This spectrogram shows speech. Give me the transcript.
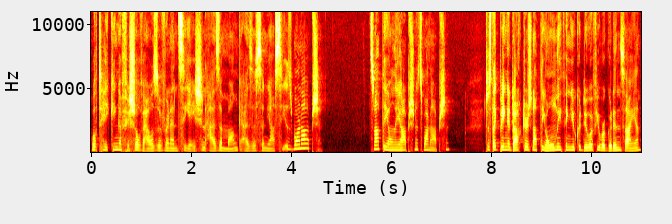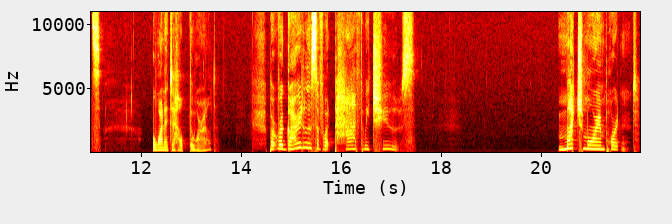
Well, taking official vows of renunciation as a monk, as a sannyasi, is one option. It's not the only option, it's one option. Just like being a doctor is not the only thing you could do if you were good in science or wanted to help the world. But regardless of what path we choose, much more important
